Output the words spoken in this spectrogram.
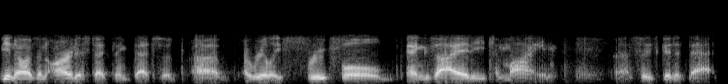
you know as an artist, I think that's a uh, a really fruitful anxiety to mine. Uh, so he's good at that.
